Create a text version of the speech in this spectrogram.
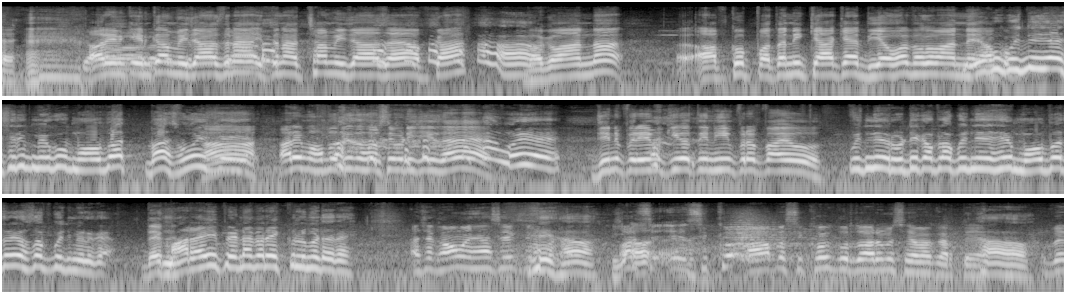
है। और इनके इनका मिजाज ना इतना अच्छा मिजाज है आपका। भगवान ना आपको पता नहीं क्या क्या दिया हुआ है भगवान ने आपको? कुछ नहीं है सिर्फ़ मेरे को मोहब्बत बस वही चाहिए। हाँ, अरे मोहब्बत ही तो सबसे बड़ी चीज़ है। वही है। जिन प्रेम कियो तीन ही पर पायो कुछ नहीं रोटी कपड़ा कुछ नहीं सिर्फ़ मोहब्बत है सब कुछ मिल गया। देखो। हमारा ही पेटा मेरा एक किलोमीटर है। अच्छा गाँव यहाँ से एक हाँ। और सिखों आप सिखों गुरुद्वारों में सेवा करते हैं। हाँ हाँ। वे,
